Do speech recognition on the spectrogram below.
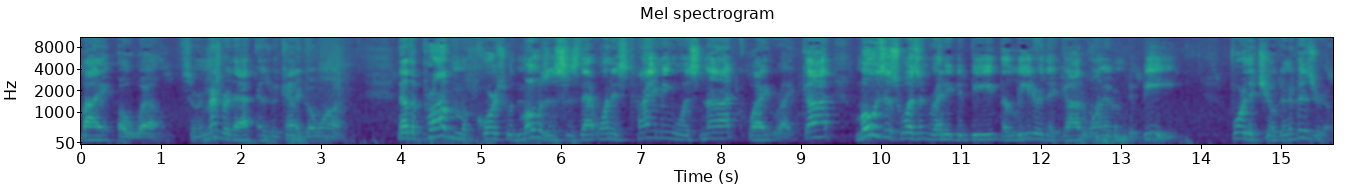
by a well. So remember that as we kind of go on. Now, the problem, of course, with Moses is that when his timing was not quite right. God, Moses wasn't ready to be the leader that God wanted him to be for the children of Israel.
